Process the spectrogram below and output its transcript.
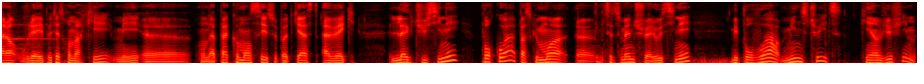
Alors, vous l'avez peut-être remarqué, mais euh, on n'a pas commencé ce podcast avec l'actu ciné. Pourquoi? Parce que moi, euh, cette semaine, je suis allé au ciné, mais pour voir Mean Streets, qui est un vieux film.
